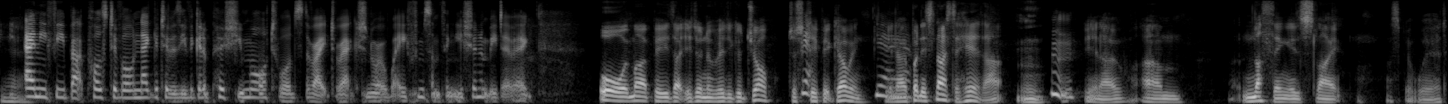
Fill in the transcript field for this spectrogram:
yeah. any feedback, positive or negative, is either going to push you more towards the right direction or away from something you shouldn't be doing. Or it might be that you're doing a really good job. Just yeah. keep it going, yeah, you know. But it's nice to hear that. Mm. Mm. You know, um, nothing is like that's a bit weird.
